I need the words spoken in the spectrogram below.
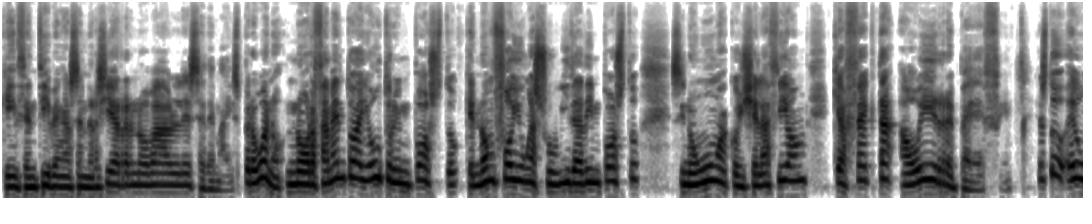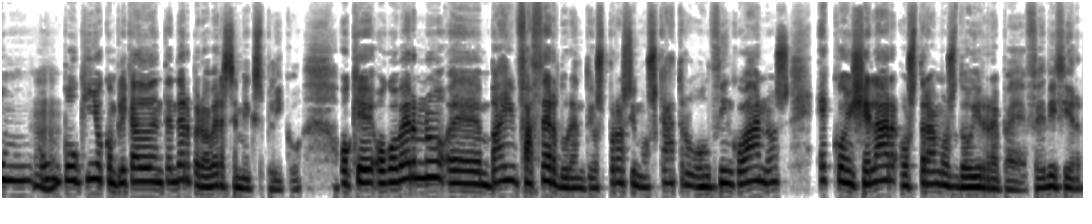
que incentiven as enerxías renovables e demais. Pero bueno, no orzamento hai outro imposto que non foi unha subida de imposto, sino unha conxelación que afecta ao IRPF. Isto é un, uh -huh. un pouquiño complicado de entender, pero a ver se me explico. O que o goberno eh, vai facer durante os próximos 4 ou 5 anos é conxelar os tramos do IRPF, é dicir,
